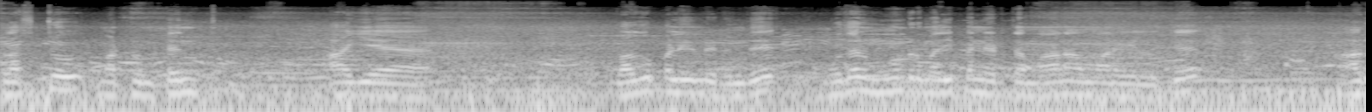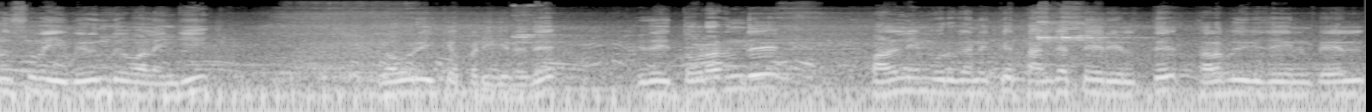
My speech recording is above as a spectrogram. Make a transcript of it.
ப்ளஸ் டூ மற்றும் டென்த் ஆகிய வகுப்புகளில் இருந்து முதல் மூன்று மதிப்பெண் எடுத்த மாணவ மாணவிகளுக்கு அறுசுவை விருந்து வழங்கி கௌரவிக்கப்படுகிறது. இதைத் தொடர்ந்து பழனி முருகனுக்கு தங்கத்தேர் இழுத்து தளபதி விஜயின் பேரில்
